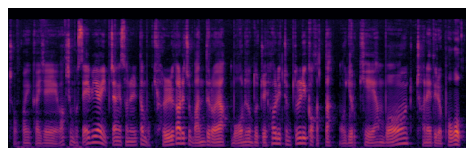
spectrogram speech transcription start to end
저 그러니까 이제 확실히 뭐 세비야 입장에서는 일단 뭐 결과를 좀 만들어야 뭐 어느 정도 좀 혈이 좀 뚫릴 것 같다. 어, 이렇게 한번 전해드려 보고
